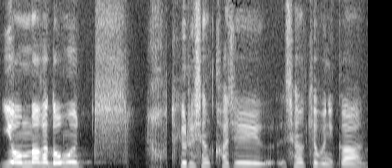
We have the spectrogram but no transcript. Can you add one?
이 엄마가 너무 어떻게 그렇게 생각하지 생각해 보니까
